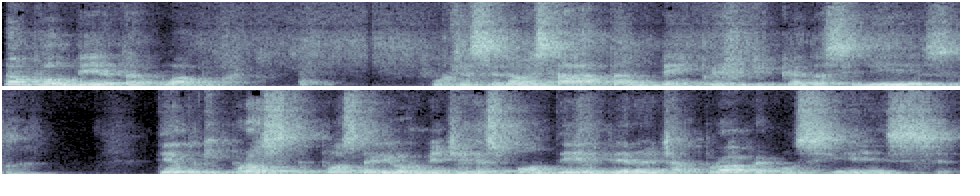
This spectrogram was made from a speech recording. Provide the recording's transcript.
não cometa o aborto porque senão estará também prejudicando a si mesma, tendo que posteriormente responder perante a própria consciência,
